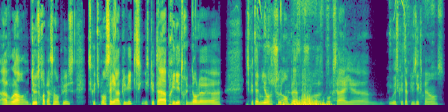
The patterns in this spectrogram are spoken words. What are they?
avoir deux trois personnes en plus est-ce que tu penses que ça ira plus vite? Est-ce que tu as appris des trucs dans le est-ce que tu as mis en, en, place des choses pour que ça aille euh, ou est-ce que tu as plus d'expérience?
